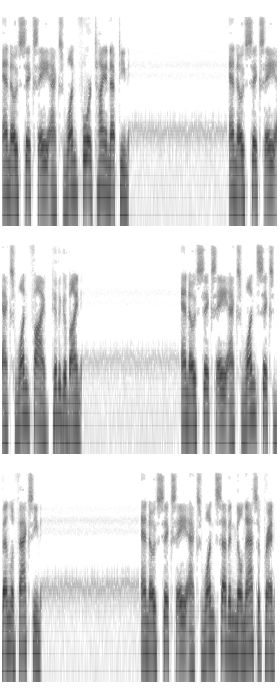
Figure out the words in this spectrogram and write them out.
NO6AX14 tianeptine NO6AX15 pivagabine NO6AX16 venlafaxine NO6AX17 milnacipran.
